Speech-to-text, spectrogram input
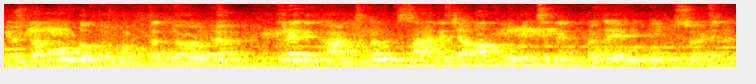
yüzde 19.4'ü kredi kartının sadece alt limitini ödeyebildiğini söyledi.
